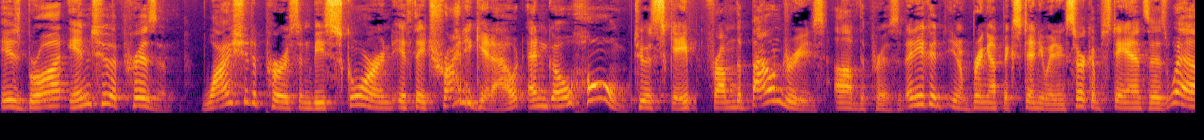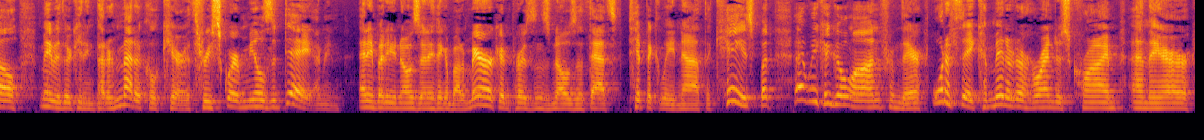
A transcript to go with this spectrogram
is brought into a prison, why should a person be scorned if they try to get out and go home to escape from the boundaries of the prison? And you could, you know, bring up extenuating circumstances. Well, maybe they're getting better medical care, three square meals a day. I mean, Anybody who knows anything about American prisons knows that that's typically not the case, but eh, we could go on from there. What if they committed a horrendous crime and they are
